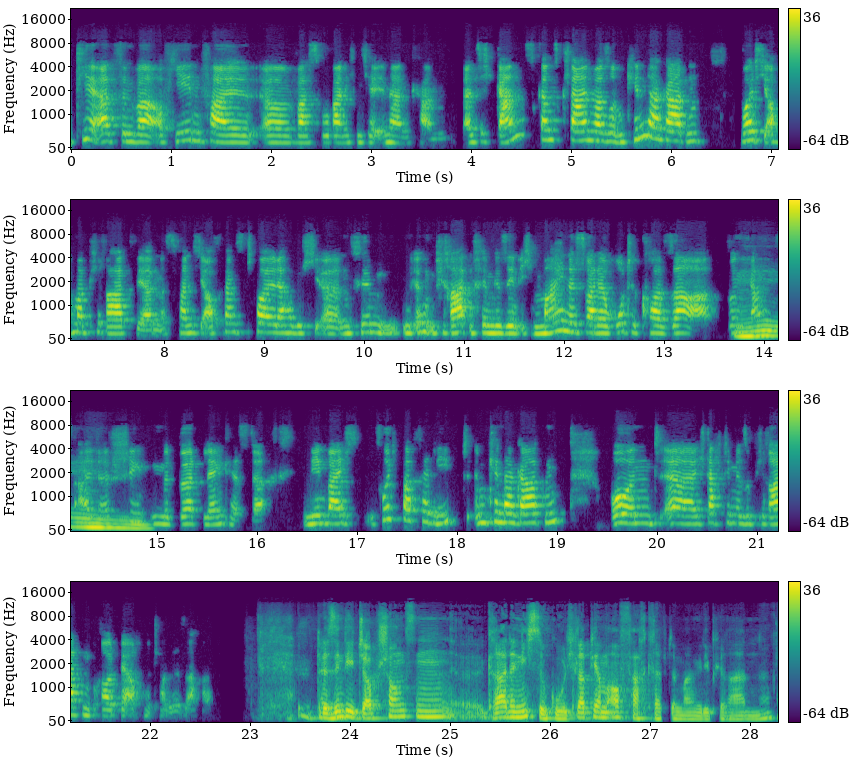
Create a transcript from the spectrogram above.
Tierärztin war auf jeden Fall äh, was, woran ich mich erinnern kann. Als ich ganz, ganz klein war, so im Kindergarten, wollte ich auch mal Pirat werden. Das fand ich auch ganz toll. Da habe ich äh, einen Film, irgendeinen Piratenfilm gesehen. Ich meine, es war der rote Korsar, so ein mm. ganz alter Schinken mit Burt Lancaster. In den war ich furchtbar verliebt im Kindergarten. Und äh, ich dachte mir, so Piratenbraut wäre auch eine tolle Sache. Da sind die Jobchancen äh, gerade nicht so gut. Ich glaube, die haben auch Fachkräftemangel, die Piraten. Ne?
